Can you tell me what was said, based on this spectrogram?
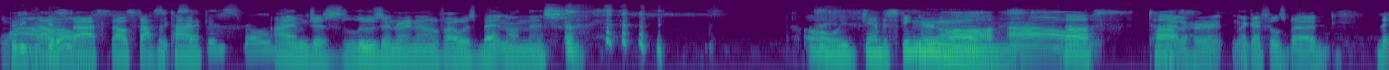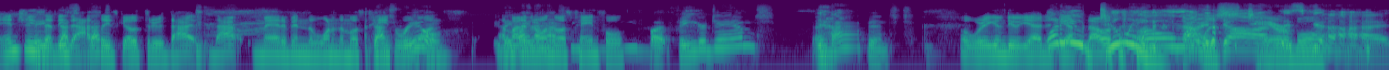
Did he That get was him? fast. That was fastest Six time. seconds, bro. I am just losing right now. If I was betting on this, Oh, he jammed his finger. Mm. Oh, Ow. tough, tough. that'd hurt. That guy feels bad. The injuries Hey, that these that's- that's- athletes go through that that may have been the one of the most painful That's real. ones. That might have been not one of the have most painful. CTE, But finger jams, that Yeah. happens. Oh, what are you gonna do? Yeah, just, What are yeah, you that was- doing? Oh That my was God, terrible. This guy.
